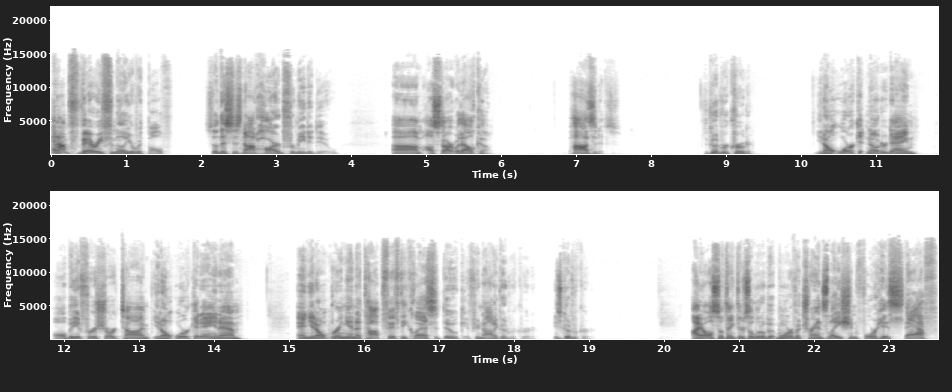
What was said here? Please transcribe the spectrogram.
and I'm very familiar with both. So this is not hard for me to do. Um, I'll start with Elko. Positives It's a good recruiter. You don't work at Notre Dame, albeit for a short time. You don't work at A&M, and you don't bring in a top 50 class at Duke if you're not a good recruiter. He's a good recruiter. I also think there's a little bit more of a translation for his staff.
